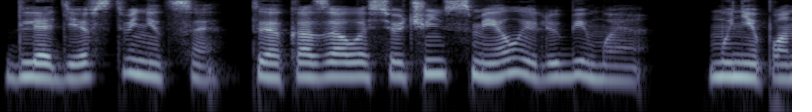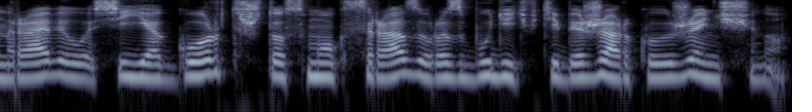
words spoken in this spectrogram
«Для девственницы ты оказалась очень смелой, любимая. Мне понравилось, и я горд, что смог сразу разбудить в тебе жаркую женщину».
